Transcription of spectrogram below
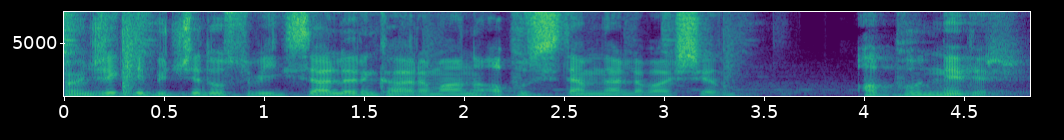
Öncelikle bütçe dostu bilgisayarların kahramanı APU sistemlerle başlayalım. APU nedir?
